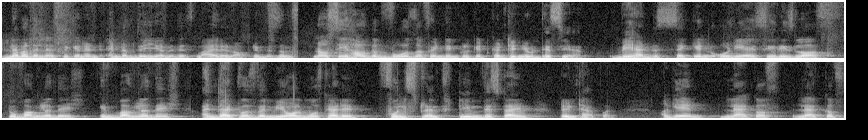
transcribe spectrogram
Nevertheless, we can end, end up the year with a smile and optimism. Now, see how the woes of Indian cricket continued this year we had the second ODI series loss to Bangladesh in Bangladesh, and that was when we almost had a full strength team this time. Didn't happen. Again, lack of lack of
